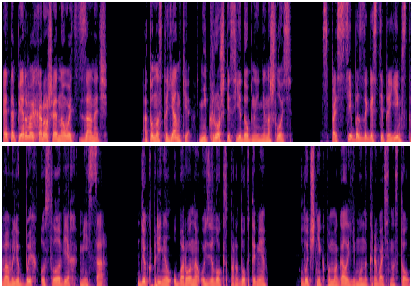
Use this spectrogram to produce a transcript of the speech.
Это первая хорошая новость за ночь. А то на стоянке ни крошки съедобной не нашлось. Спасибо за гостеприимство в любых условиях, миссар. Дюк принял у барона узелок с продуктами. Лучник помогал ему накрывать на стол.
